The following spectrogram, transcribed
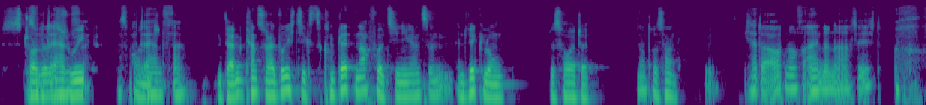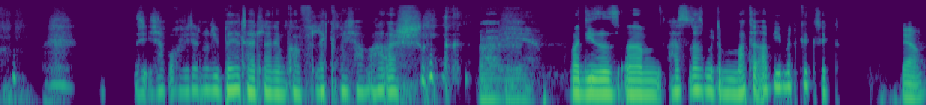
Das Struggle wird is ernster. real. Das wird Und- ernster. Und dann kannst du halt wirklich das komplett nachvollziehen, die ganze Entwicklung bis heute. Interessant. Ich hatte auch noch eine Nachricht. Ich, habe auch wieder nur die Bildheadline im Kopf. Leck mich am Arsch. Aber dieses, ähm, hast du das mit dem Mathe-Abi mitgekriegt? Ja,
